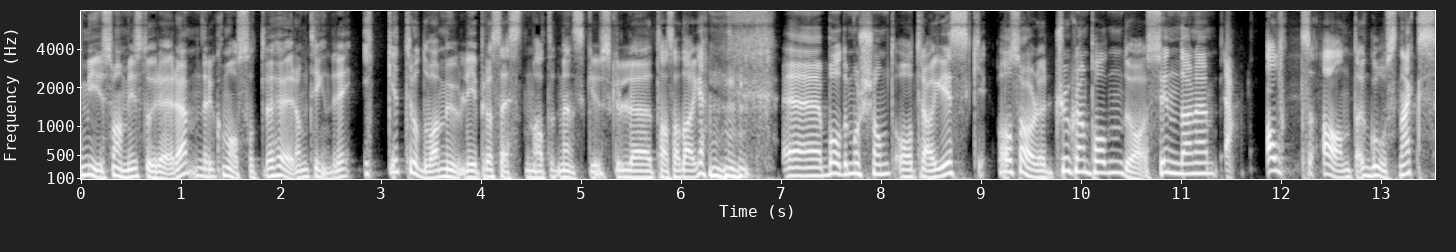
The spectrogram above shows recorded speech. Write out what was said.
mye som har med historie å gjøre, men dere kommer også til å høre om ting dere ikke trodde var mulig i prosessen med at et menneske skulle ta seg av dage. eh, både morsomt og tragisk. Og så har du True Crime-poden, du har Synderne. ja, Alt annet av godsnacks.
